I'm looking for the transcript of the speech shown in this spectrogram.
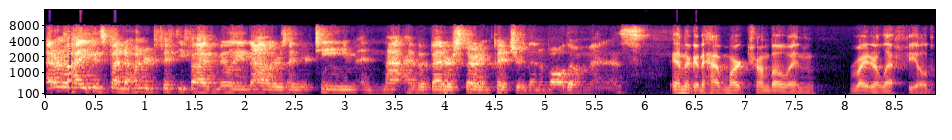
I don't know how you can spend 155 million dollars on your team and not have a better starting pitcher than Ubaldo Jimenez. And they're going to have Mark Trumbo in right or left field,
